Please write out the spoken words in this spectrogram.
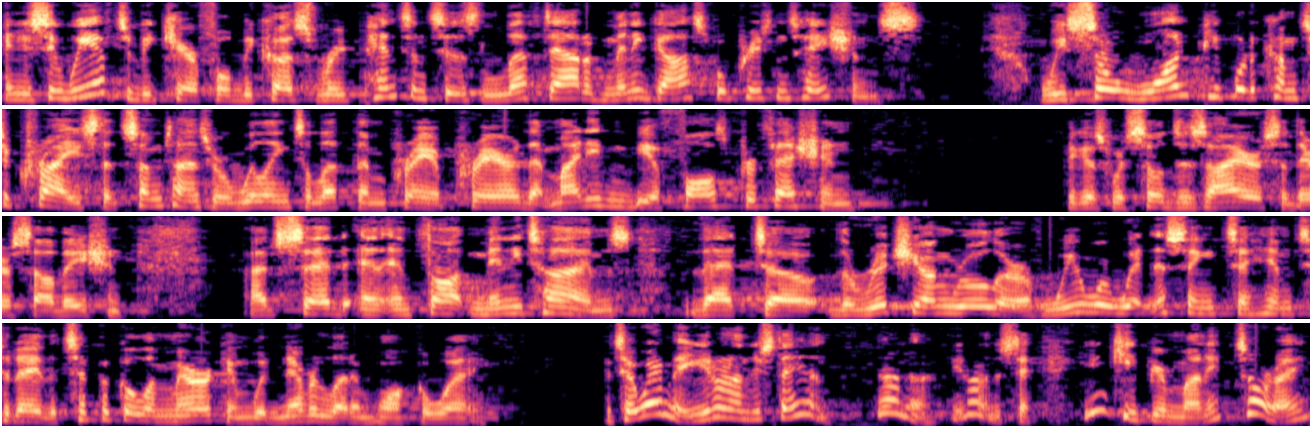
And you see, we have to be careful because repentance is left out of many gospel presentations. We so want people to come to Christ that sometimes we're willing to let them pray a prayer that might even be a false profession because we're so desirous of their salvation. I've said and, and thought many times that uh, the rich young ruler, if we were witnessing to him today, the typical American would never let him walk away. I'd say, wait a minute, you don't understand. No, no, you don't understand. You can keep your money. It's all right.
